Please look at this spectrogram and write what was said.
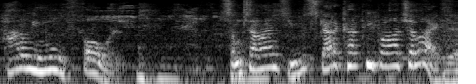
How do we move forward? Sometimes you just gotta cut people out your life. yeah,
